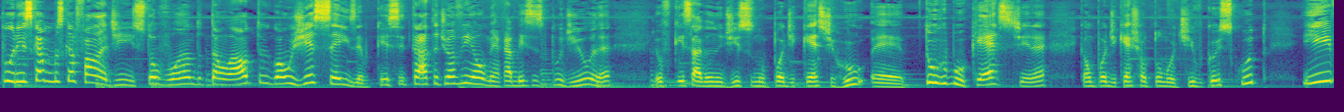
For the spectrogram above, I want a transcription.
por isso que a música fala de estou voando tão alto igual um G6, é porque se trata de um avião. Minha cabeça explodiu, né? Eu fiquei sabendo disso no podcast é, TurboCast, né? Que é um podcast automotivo que eu escuto. E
